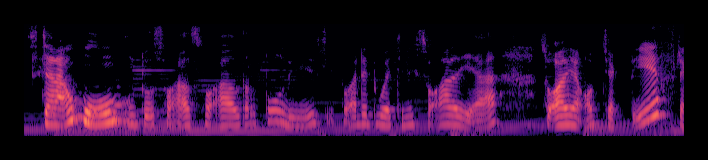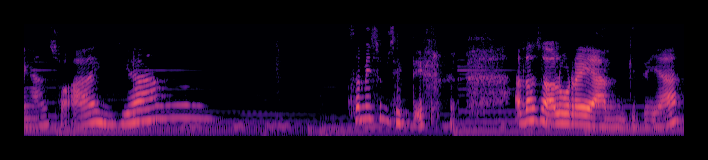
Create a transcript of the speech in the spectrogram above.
secara umum untuk soal-soal tertulis itu ada dua jenis soal ya. Soal yang objektif dengan soal yang semi subjektif atau soal urean gitu ya.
